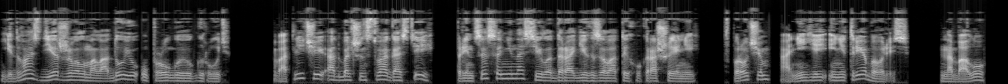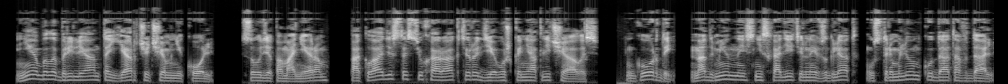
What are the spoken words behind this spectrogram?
едва сдерживал молодую упругую грудь. В отличие от большинства гостей, принцесса не носила дорогих золотых украшений. Впрочем, они ей и не требовались. На балу не было бриллианта ярче, чем Николь. Судя по манерам, Покладистостью характера девушка не отличалась. Гордый, надменный снисходительный взгляд устремлен куда-то вдаль.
